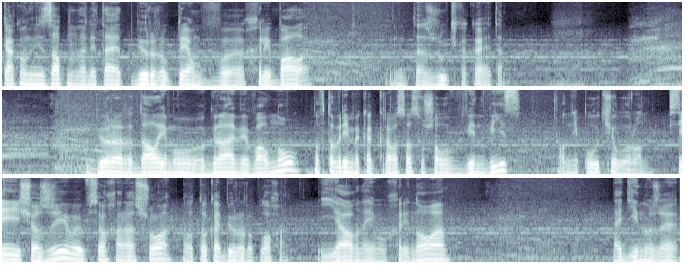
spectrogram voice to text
Как он внезапно налетает бюреру прям в хлебало. Это жуть какая-то. Бюрер дал ему грави волну, но в то время как кровосос ушел в Винвиз, он не получил урон. Все еще живы, все хорошо, но только Бюреру плохо. Явно ему хреново. Один уже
